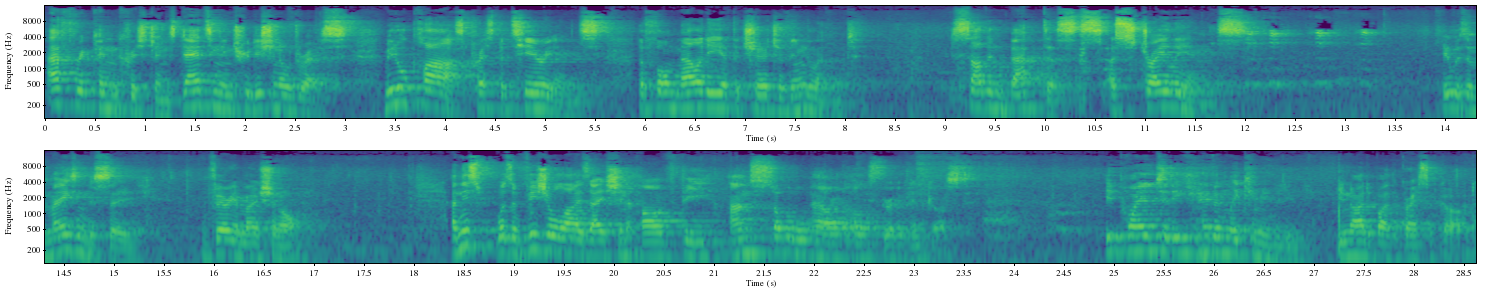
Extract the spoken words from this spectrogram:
African Christians dancing in traditional dress, middle class Presbyterians, the formality of the Church of England, Southern Baptists, Australians. It was amazing to see, very emotional. And this was a visualization of the unstoppable power of the Holy Spirit at Pentecost. It pointed to the heavenly community, united by the grace of God,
